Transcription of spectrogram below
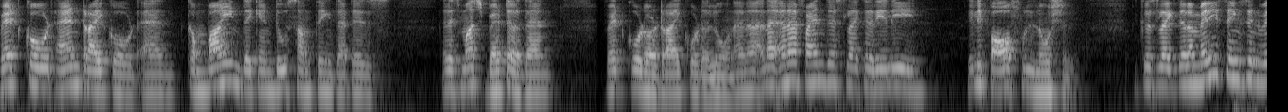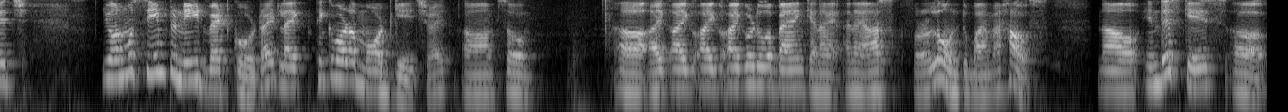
wet code and dry code and combined they can do something that is that is much better than wet code or dry code alone. And, and, I, and I find this like a really really powerful notion. Because like there are many things in which you almost seem to need wet code right? Like think about a mortgage right? Um, so uh, I, I, I, I go to a bank and I and I ask for a loan to buy my house. Now in this case uh,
